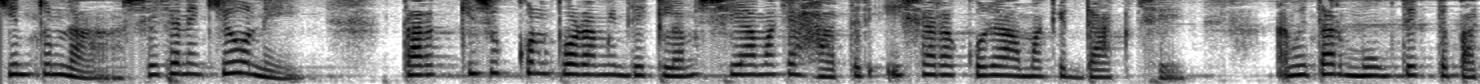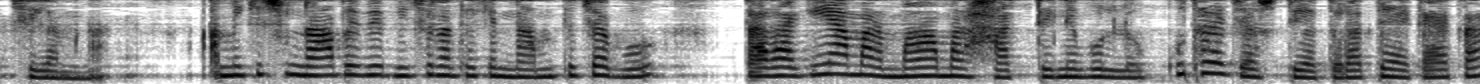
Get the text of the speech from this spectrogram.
কিন্তু না, সেখানে কেউ নেই। তার কিছুক্ষণ পর আমি দেখলাম সে আমাকে হাতের ইশারা করে আমাকে ডাকছে। আমি তার মুখ দেখতে পাচ্ছিলাম না। আমি কিছু না ভেবে বিছানা থেকে নামতে যাব, তার আগেই আমার মা আমার হাত টেনে বলল, কোথায় যাস তুই এত রাতে একা একা?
